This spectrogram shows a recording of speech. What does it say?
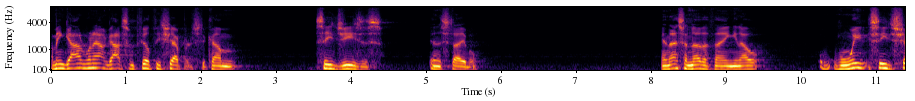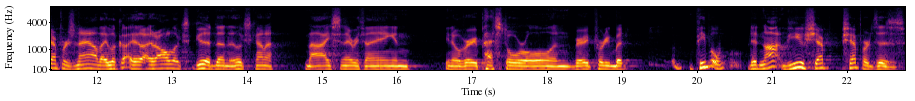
I mean, God went out and got some filthy shepherds to come see Jesus in the stable. And that's another thing, you know. When we see shepherds now, they look, it, all looks good, doesn't it? It looks kind of nice and everything and, you know, very pastoral and very pretty. But people did not view shep- shepherds as,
